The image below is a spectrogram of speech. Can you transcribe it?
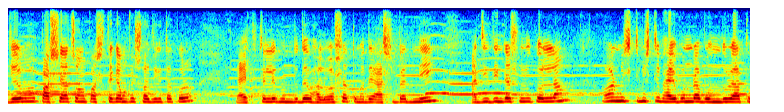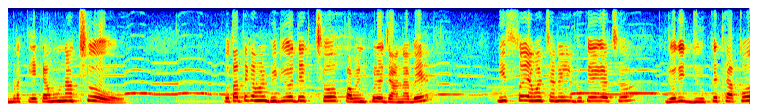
যেরকম আমার পাশে আছো, আমার পাশে থেকে আমাকে সহযোগিতা করো। লাইফস্টাইলের বন্ধুদের ভালোবাসা, তোমাদের আশীর্বাদ নেই আজ এই দিনটা শুরু করলাম। আমার মিষ্টি মিষ্টি ভাই বোনরা বন্ধুরা, তোমরা কে কেমন আছো? কোথা থেকে আমার ভিডিও দেখছ কমেন্ট করে জানাবে। নিশ্চয়ই আমার চ্যানেলে ঢুকে গেছো। যদি ঢুকে থাকো,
